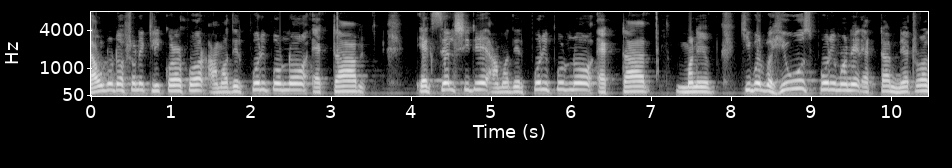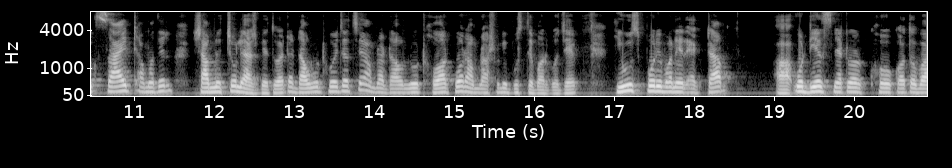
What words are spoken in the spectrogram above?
ডাউনলোড অপশনে ক্লিক করার পর আমাদের পরিপূর্ণ একটা এক্সেল শিটে আমাদের পরিপূর্ণ একটা মানে কি বলব হিউজ পরিমাণের একটা নেটওয়ার্ক সাইট আমাদের সামনে চলে আসবে। তো এটা ডাউনলোড হয়ে যাচ্ছে, আমরা ডাউনলোড হওয়ার পর আমরা আসলে বুঝতে পারব যে হিউজ পরিমাণের একটা অডিয়েন্স নেটওয়ার্ক হোক অথবা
